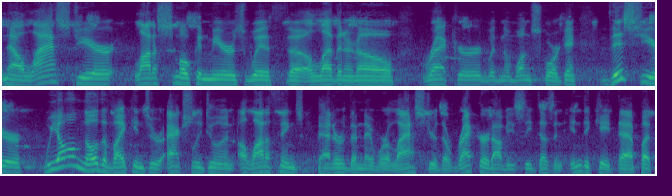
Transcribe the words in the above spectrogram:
Now, last year, a lot of smoke and mirrors with the 11 and 0 record with the one score game. This year, we all know the Vikings are actually doing a lot of things better than they were last year. The record obviously doesn't indicate that, but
